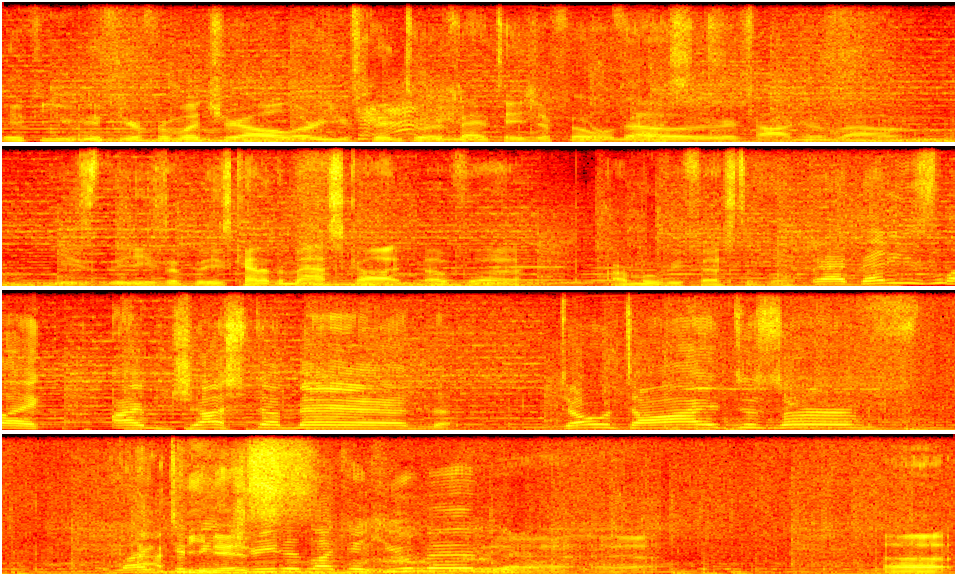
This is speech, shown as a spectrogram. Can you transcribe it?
If you if you're from Montreal or you've been to a Fantasia film You'll know what fest, we were talking about. he's he's a, he's kind of the mascot of uh, our movie festival. But I bet he's like, I'm just a man. Don't I deserve like to be treated like a human? Yeah, yeah. Uh,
